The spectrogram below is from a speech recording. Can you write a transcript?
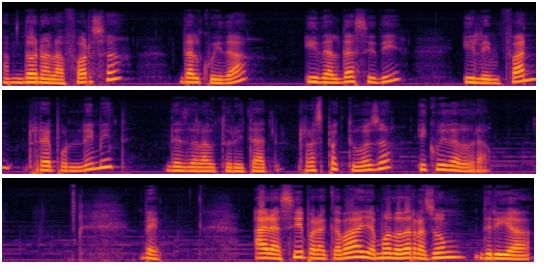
Em dóna la força del cuidar i del decidir i l'infant rep un límit des de l'autoritat respectuosa i cuidadora. Bé, ara sí, per acabar i a moda de resum, diria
